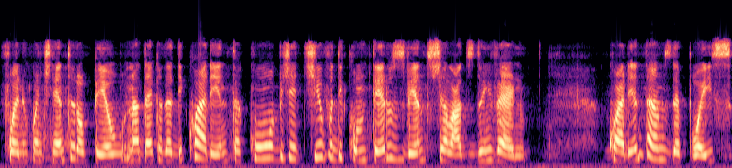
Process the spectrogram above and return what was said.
Foi no continente europeu na década de 40 com o objetivo de conter os ventos gelados do inverno. 40 anos depois,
